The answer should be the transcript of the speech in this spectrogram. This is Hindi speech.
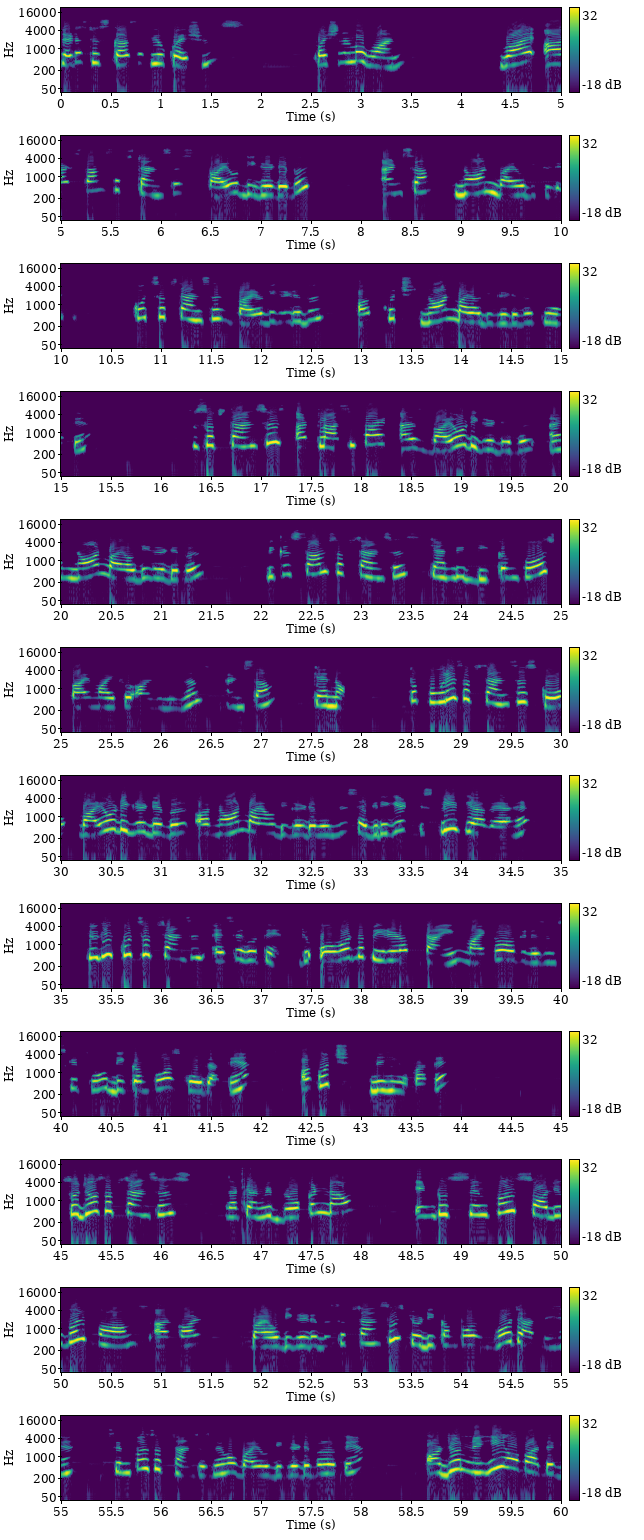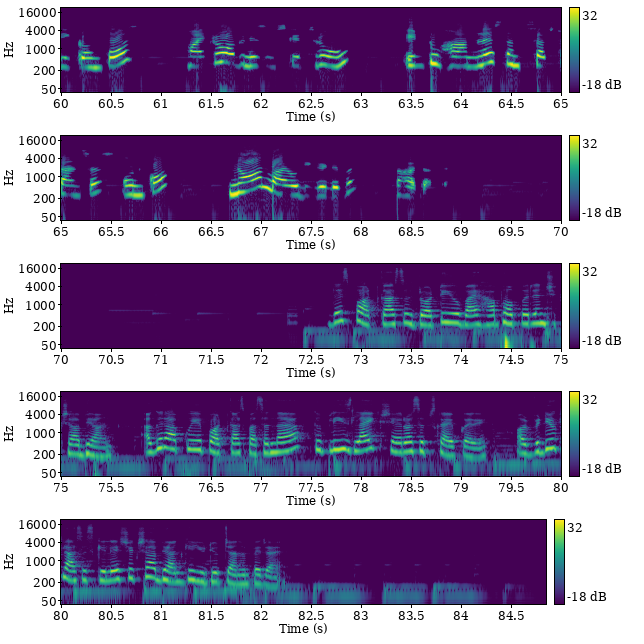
Let us discuss a few questions. Question number one Why are some substances biodegradable and some non biodegradable? कुछ substances biodegradable और कुछ non biodegradable क्यों होते हैं So substances are classified as biodegradable and non biodegradable because some substances can be decomposed by microorganisms and some cannot. तो पूरे सब्सटेंसेस को बायोडिग्रेडेबल और नॉन बायोडिग्रेडेबल में सेग्रीगेट इसलिए किया गया है क्योंकि कुछ सब्सटेंसेस ऐसे होते हैं जो over the period of time micro organisms के थ्रू डिकम्पोज हो जाते हैं और कुछ नहीं हो पाते। सो so, जो substances that can be broken down into simple soluble forms are called biodegradable substances जो डिकम्पोज हो जाते हैं सिंपल सब्सटेंसेस में वो बायोडिग्रेडेबल होते हैं। और जो नहीं हो पाते डिकम्पोज माइक्रो ऑर्गेनिजम्स के थ्रू इनटू हार्मलेस सब्सटेंसेस उनको नॉन बायोडिग्रेडेबल कहा जाता है this podcast is brought you by hub hopper शिक्षा अभियान अगर आपको ये पॉडकास्ट पसंद आया तो प्लीज़ लाइक शेयर और सब्सक्राइब करें और वीडियो क्लासेस के लिए शिक्षा अभियान के यूट्यूब चैनल पर जाएँ।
